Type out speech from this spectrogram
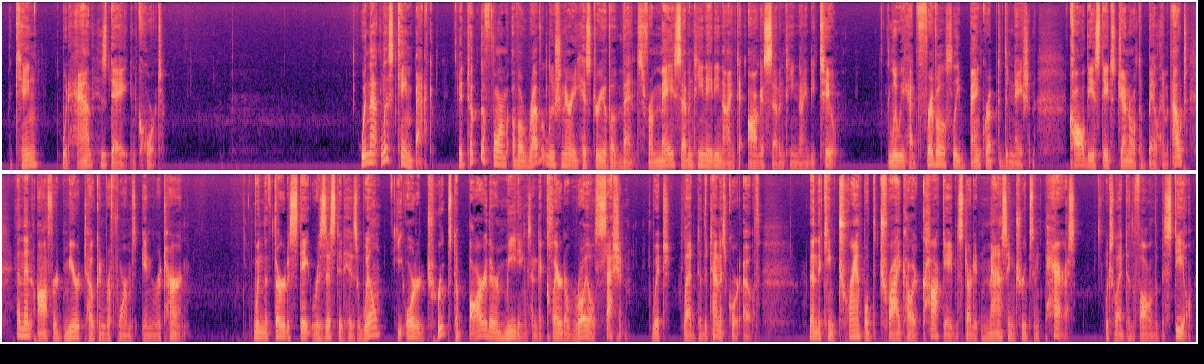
The king would have his day in court. When that list came back, it took the form of a revolutionary history of events from May 1789 to August 1792. Louis had frivolously bankrupted the nation, called the Estates General to bail him out, and then offered mere token reforms in return. When the Third Estate resisted his will, he ordered troops to bar their meetings and declared a royal session, which led to the tennis court oath. Then the king trampled the tricolor cockade and started massing troops in Paris, which led to the fall of the Bastille.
